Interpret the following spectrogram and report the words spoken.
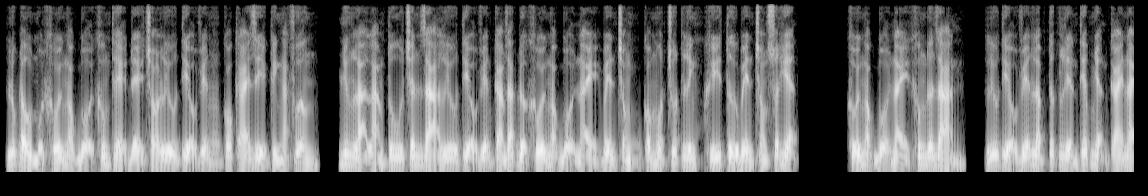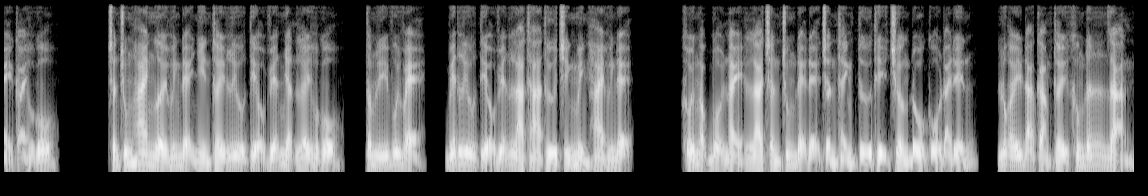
lúc đầu một khối ngọc bội không thể để cho lưu tiểu viễn có cái gì kinh ngạc phương, nhưng là làm tu chân giả lưu tiểu viễn cảm giác được khối ngọc bội này bên trong có một chút linh khí từ bên trong xuất hiện. Khối ngọc bội này không đơn giản, lưu tiểu viễn lập tức liền tiếp nhận cái này cái hộp gỗ. Trần trung hai người huynh đệ nhìn thấy lưu tiểu viễn nhận lấy hộp gỗ, tâm lý vui vẻ, biết lưu tiểu viễn là tha thứ chính mình hai huynh đệ khối ngọc bội này là trần trung đệ đệ trần thành từ thị trường đồ cổ đại đến, lúc ấy đã cảm thấy không đơn giản,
